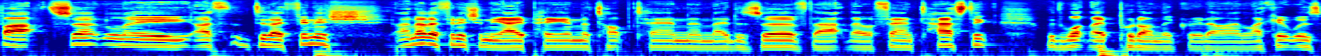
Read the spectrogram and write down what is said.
But certainly, I th- did they finish? I know they finished in the AP in the top ten, and they deserved that. They were fantastic with what they put on the gridiron. Like it was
